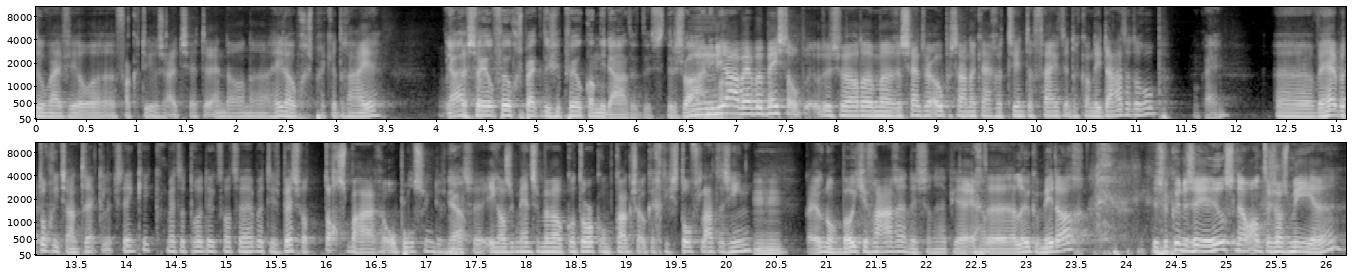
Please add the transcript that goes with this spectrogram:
doen wij veel eh, vacatures uitzetten en dan eh, een hele hoop gesprekken draaien. Ja, veel, veel gesprekken, dus je hebt veel kandidaten. Dus er is wel animo. Ja, we hebben meestal op, dus we hadden hem recent weer openstaan, dan krijgen we 20, 25 kandidaten erop. Oké. Eh, we hebben toch iets aantrekkelijks, denk ik, met het product wat we hebben. Het is best wel tastbare oplossing. Dus Ja. mensen, ik, als ik mensen bij mij op kantoor kom, kan ik ze ook echt die stof laten zien. Mhm. Kan je ook nog een bootje vragen. Dus dan heb je echt een leuke middag. dus we kunnen ze heel snel enthousiasmeren.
